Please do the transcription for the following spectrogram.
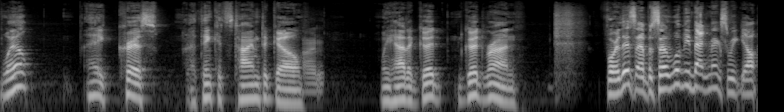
well hey chris i think it's time to go I'm we had a good good run for this episode. We'll be back next week, y'all.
